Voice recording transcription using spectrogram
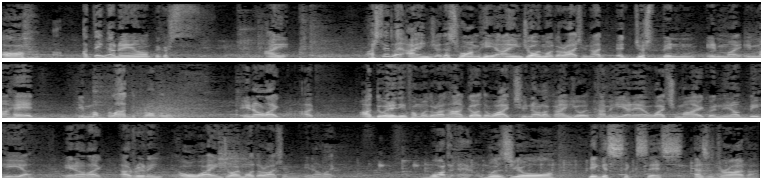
oh, I think I now because I. I still I enjoy. That's why I'm here. I enjoy motor racing. I, it's just been in my in my head, in my blood, probably. You know, like I, I do anything for motor racing. I go to watch. You know, like I enjoy coming here now, watch Mike, and you know, be here. You know, like I really always enjoy motor racing. You know, like. What was your biggest success as a driver?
